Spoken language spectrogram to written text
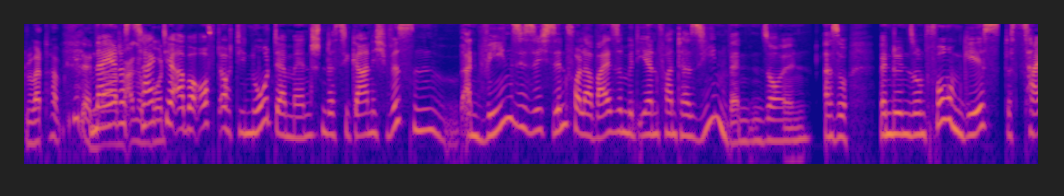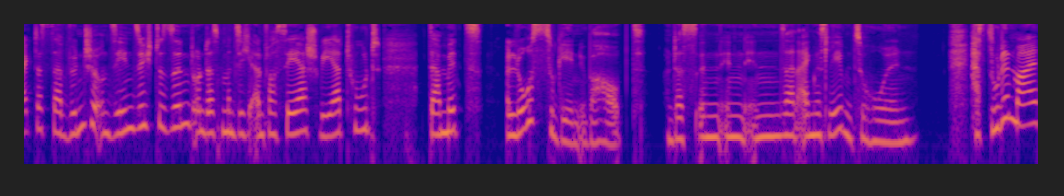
was habt ihr denn da Naja, im das Angebot? zeigt ja aber oft auch die Not der Menschen, dass sie gar nicht wissen, an wen sie sich sinnvollerweise mit ihren Fantasien wenden sollen. Also, wenn du in so ein Forum gehst, das zeigt, dass da Wünsche und Sehnsüchte sind und dass man sich einfach sehr schwer tut, damit loszugehen überhaupt und das in, in, in sein eigenes Leben zu holen. Hast du denn mal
